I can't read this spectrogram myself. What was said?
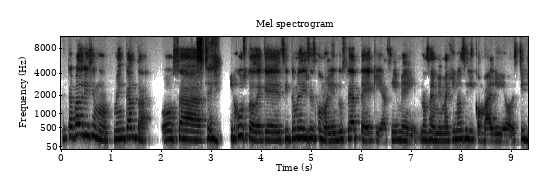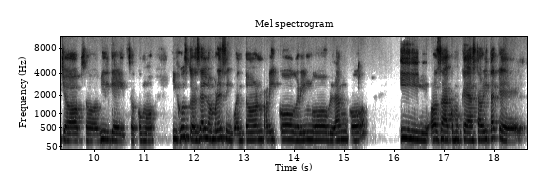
Está padrísimo, me encanta. O sea, Sí. y justo de que si tú me dices como la industria tech y así me, no sé, me imagino Silicon Valley o Steve Jobs o Bill Gates o como, y justo es el hombre cincuentón, rico, gringo, blanco. Y, o sea, como que hasta ahorita que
